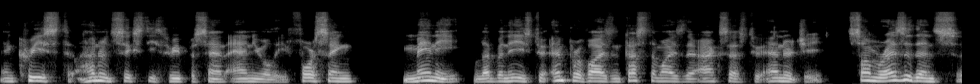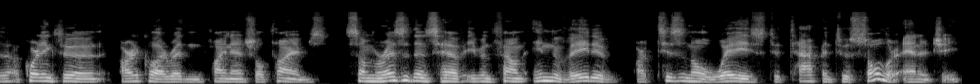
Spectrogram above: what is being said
increased 163% annually, forcing many Lebanese to improvise and customize their access to energy. Some residents, according to an article I read in Financial Times, some residents have even found innovative artisanal ways to tap into solar energy,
